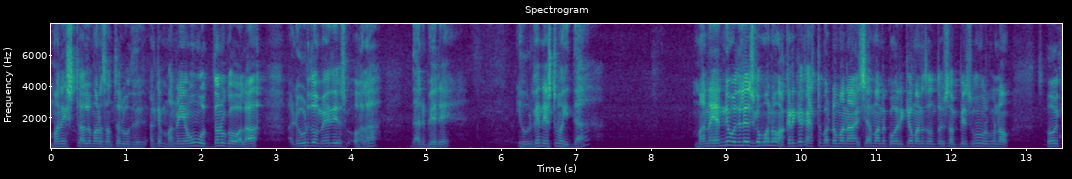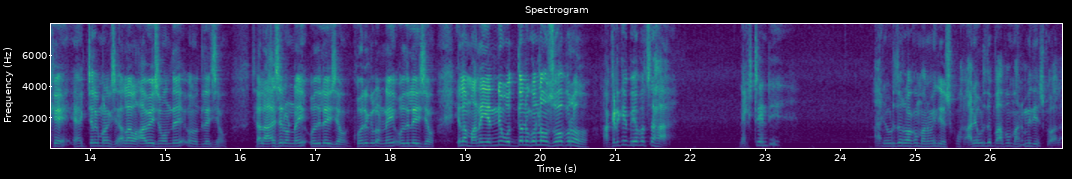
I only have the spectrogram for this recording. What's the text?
మన ఇష్టాలు మన సంతలు వదిలే. అంటే మనం ఏమో వద్దనుకోవాలా? అడవుడితో మేది వేసుకోవాలా దాని పేరే ఎవరికైనా ఇష్టం అయిద్దా? మన అన్నీ వదిలేసుకో మనం అక్కడికే కష్టపడ్డాం. మన ఆశ మన కోరిక మన సంతోషం చంపేసుకుని ఊరుకున్నాం. ఓకే యాక్చువల్గా మనకు చాలా ఆవేశం ఉంది వదిలేసాం చాలా ఆశలు ఉన్నాయి వదిలేసాం కోరికలు ఉన్నాయి వదిలేసాం ఇలా మన ఎన్ని వద్దనుకున్నాం సూపరు. అక్కడికే బీభత్సహ. నెక్స్ట్ ఏంటి? ఆడెవడితో రోగం మనమే తీసుకోవాలి ఆడెవడితో పాపం మనమే తీసుకోవాలా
